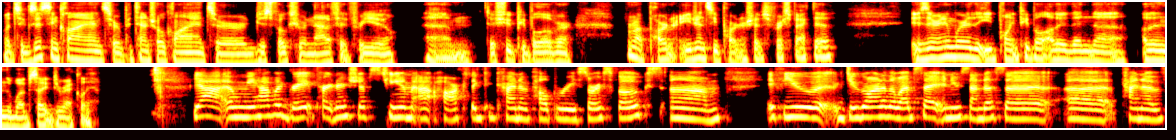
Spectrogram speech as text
what's existing clients or potential clients or just folks who are not a fit for you um, to shoot people over from a partner agency partnerships perspective. Is there anywhere that you'd point people other than the other than the website directly? Yeah, and we have a great partnerships team at Hawk that can kind of help resource folks. Um, if you do go onto the website and you send us a, a, kind of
